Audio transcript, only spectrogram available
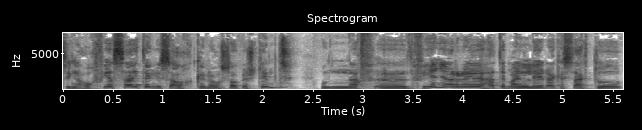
sind auch vier Seiten, ist auch genauso gestimmt. Und nach äh, vier Jahren hatte mein Lehrer gesagt, du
